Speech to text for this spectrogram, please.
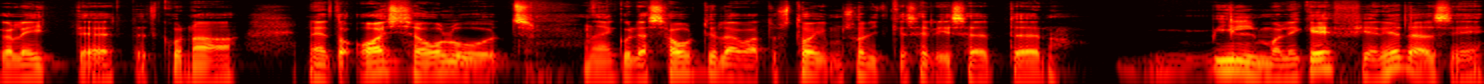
ka leiti, et, et kuna need asjaolud, kuidas see auto ülevaatus toimus, olidki sellised noh, ilm oli kehv ja nii edasi,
